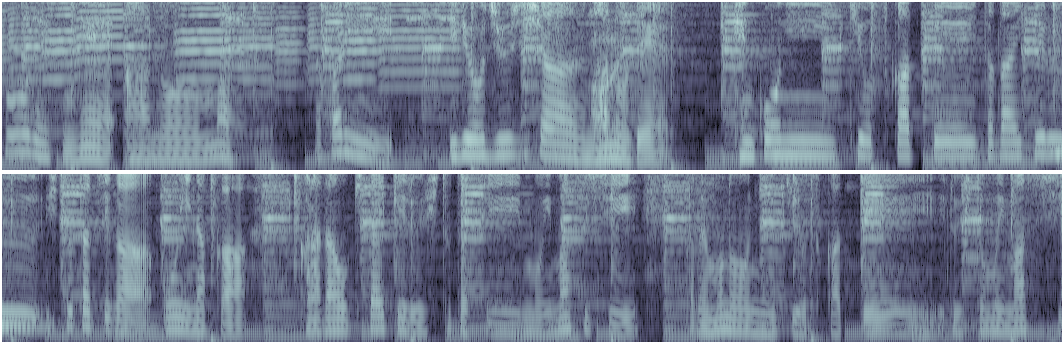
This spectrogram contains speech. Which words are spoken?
そうですね。あのまあやっぱり医療従事者なので、健康に気を使っていただいている人たちが多い中体を鍛えている人たちもいますし食べ物に気を使っている人もいますし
